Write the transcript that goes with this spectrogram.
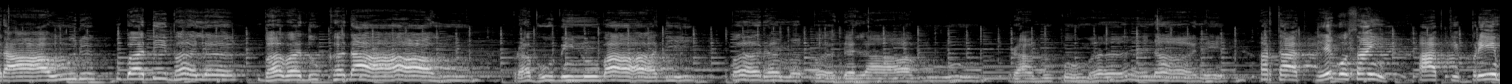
राउर बदि भल भव दुख दाहू। प्रभु बिनु बादी परम पद लाहू राम कुमनाने अर्थात, हे गोसाई, आपके प्रेम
